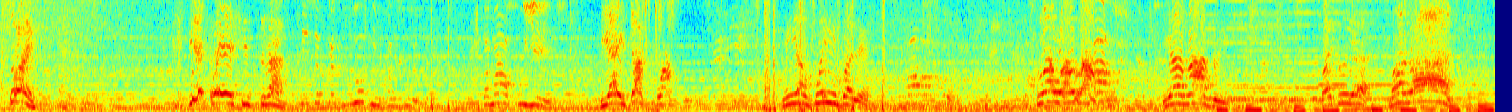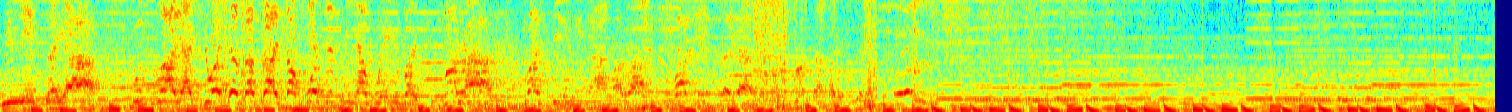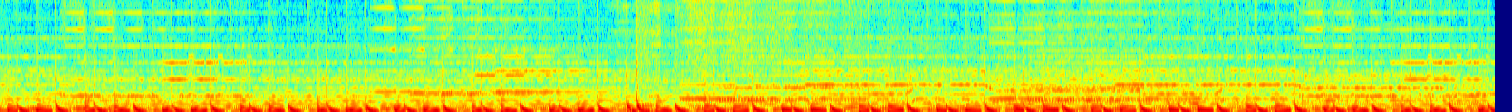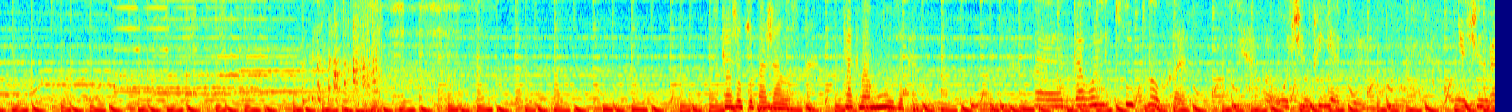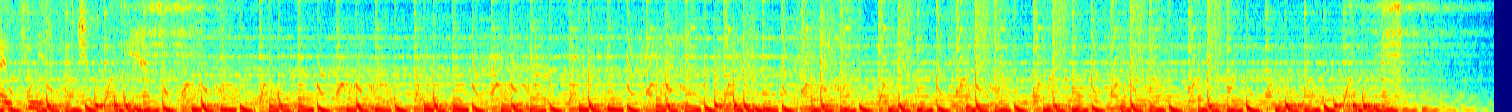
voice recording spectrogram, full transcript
стой! Где твоя сестра? Ты сейчас как ёбну косой-то. Сама охуеешь. Я и так плохую. Меня выебали. Слава Аллаху! Я радуюсь. Пойду я. Марат! Милиция! Тут Скажите, пожалуйста, как вам музыка? Э, довольно-таки неплохо. Очень приятно. Мне очень нравится, между прочим.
